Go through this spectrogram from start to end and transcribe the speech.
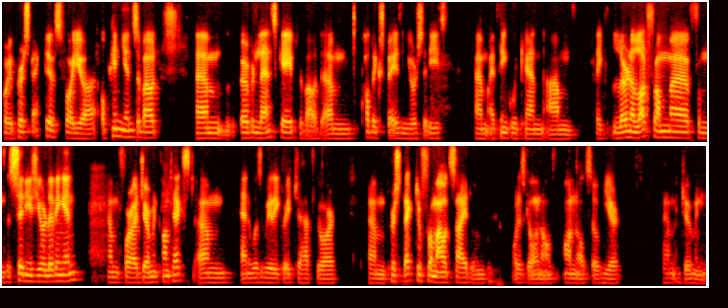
for your perspectives, for your opinions about um, urban landscapes, about um, public space in your cities. Um, I think we can um, like learn a lot from uh, from the cities you're living in um, for our German context. Um, and it was really great to have your perspective from outside on what is going on, on also here in Germany.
